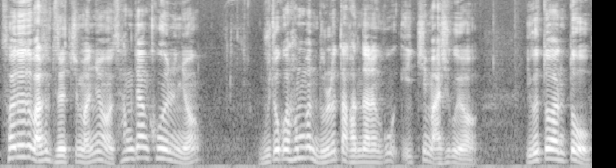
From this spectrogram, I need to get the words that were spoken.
서두에도 말씀드렸지만요. 상장 코인은요. 무조건 한 번 눌렀다 간다는 거 잊지 마시고요. 이것 또한 또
